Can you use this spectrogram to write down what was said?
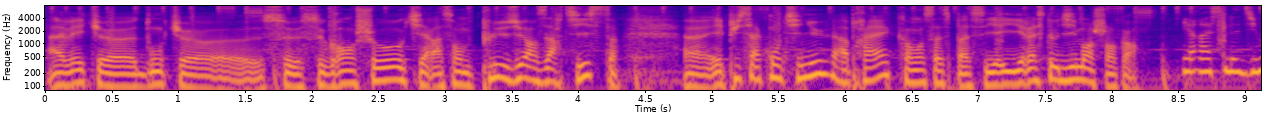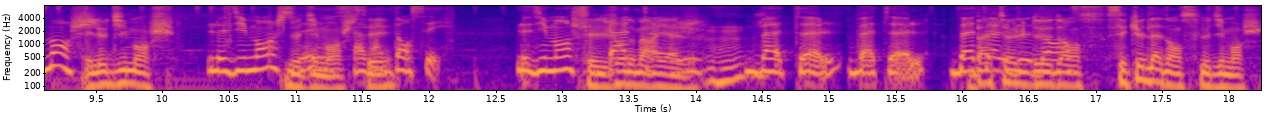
avec euh, donc euh, ce, ce grand show qui rassemble plusieurs artistes. Euh, et puis ça continue après, comment ça se passe? Il, reste le dimanche encore. Il reste le dimanche. Et le dimanche, Le dimanche, Le c'est- dimanche, ça va danser. Le dimanche, C'est le jour de battle, mariage. Mhm. Battle, battle, battle, battle de, danse. C'est que de la danse le dimanche.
